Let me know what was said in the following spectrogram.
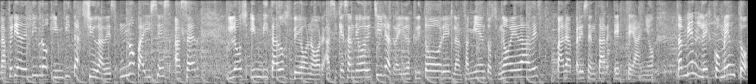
la Feria del Libro invita ciudades, no países, a ser los invitados de honor. Así que Santiago de Chile ha traído escritores, lanzamientos y novedades para presentar este año. También les comento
